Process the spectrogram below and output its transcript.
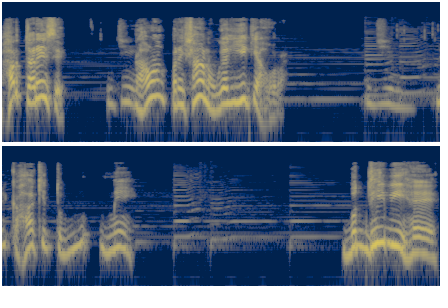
हर तरह से। रावण परेशान हो गया कि ये क्या हो रहा है? जी। कहा कि तुम में बुद्धि भी है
